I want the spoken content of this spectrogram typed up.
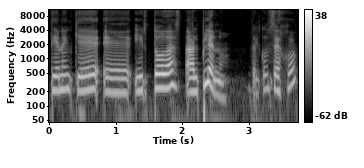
tienen que eh, ir todas al pleno del Consejo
